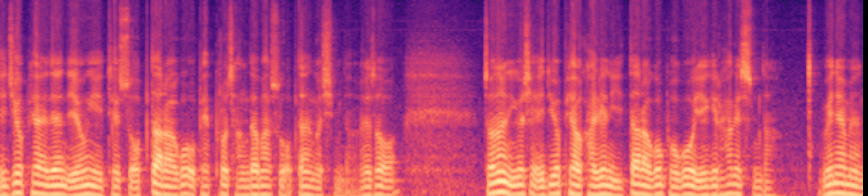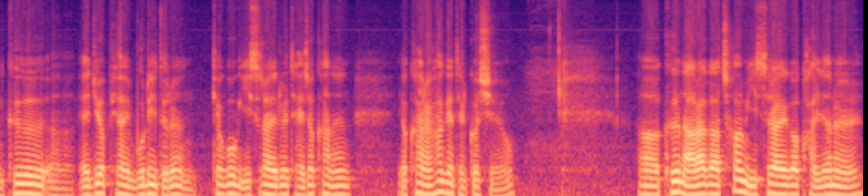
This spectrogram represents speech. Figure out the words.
에지오피아에 대한 내용이 될 수 없다라고 100% 장담할 수 없다는 것입니다. 그래서 저는 이것이 에디오피아와 관련이 있다라고 보고 얘기를 하겠습니다. 왜냐하면 그 어, 에디오피아의 무리들은 결국 이스라엘을 대적하는 역할을 하게 될 것이에요. 어, 그 나라가 처음 이스라엘과 관련을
